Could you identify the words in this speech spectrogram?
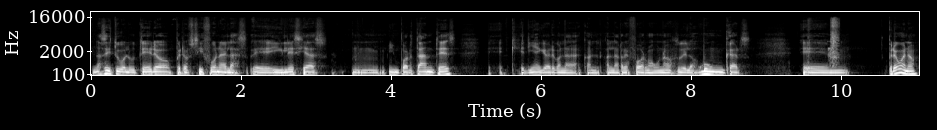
no sé si estuvo Lutero, pero sí fue una de las eh, iglesias mm, importantes eh, que tenía que ver con la, con, con la reforma, uno de los búnkers. Eh, pero bueno,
